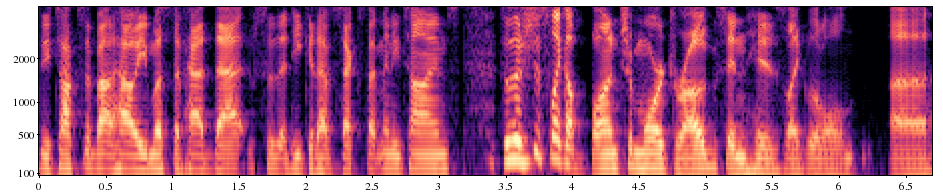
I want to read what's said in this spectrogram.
he talks about how he must have had that so that he could have sex that many times. So there's just like a bunch of more drugs in his like little uh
